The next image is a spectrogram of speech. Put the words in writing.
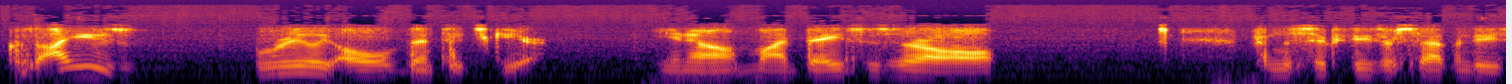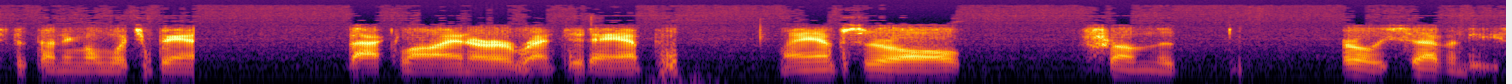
because I use really old vintage gear. You know, my basses are all from the 60s or 70s, depending on which band, backline or a rented amp. My amps are all from the early 70s.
